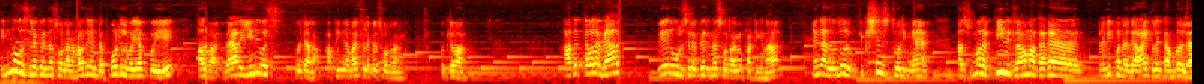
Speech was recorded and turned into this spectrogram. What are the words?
இன்னும் ஒரு சில பேர் என்ன சொல்கிறாங்க அதாவது இந்த போர்ட்டல் வழியாக போய் அவர் வேற யூனிவர்ஸ் போயிட்டாராம் அப்படிங்கிற மாதிரி சில பேர் சொல்கிறாங்க ஓகேவா அதை தவிர வேற வேறு ஒரு சில பேர் என்ன சொல்றாங்கன்னு பாத்தீங்கன்னா எங்க அது வந்து ஒரு ஃபிக்ஷன் ஸ்டோரிங்க அது சும்மா அந்த டிவி டிராமாக்காக ரெடி பண்ணது ஆயிரத்தி தொள்ளாயிரத்தி ஐம்பதுல.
